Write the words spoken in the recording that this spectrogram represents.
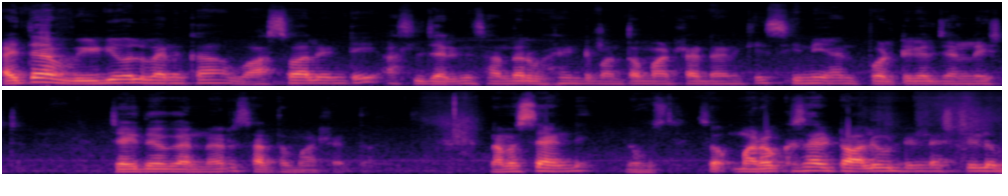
అయితే ఆ వీడియోలు వెనుక వాస్తవాలు ఏంటి? అసలు జరిగిన సందర్భం ఏంటి? మనతో మాట్లాడడానికి cine and political journalist Jayadev గారు ఉన్నారు. సార్తో మాట్లాడతాం నమస్తే అండి. నమస్తే. సో మరొకసారి టాలీవుడ్ ఇండస్ట్రీలో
